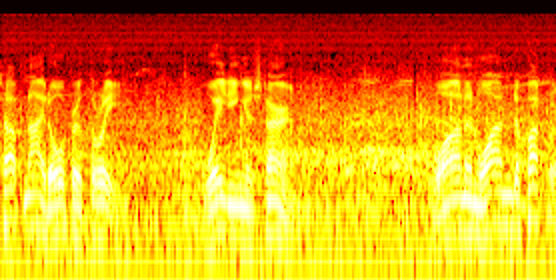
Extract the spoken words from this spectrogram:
tough night oh over 3, waiting his turn. One and one to Butler.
